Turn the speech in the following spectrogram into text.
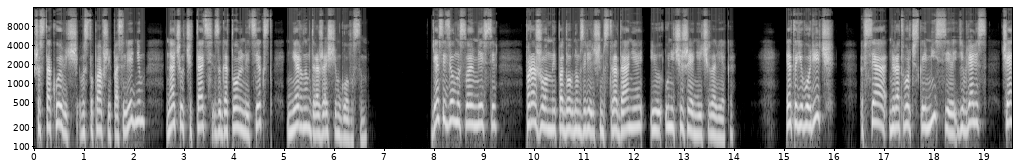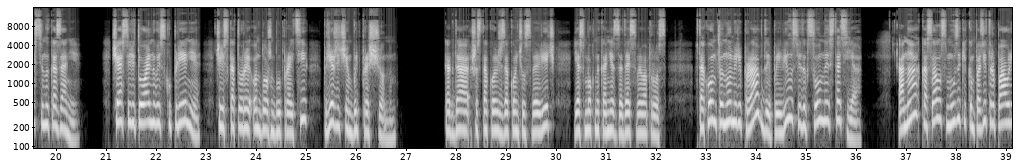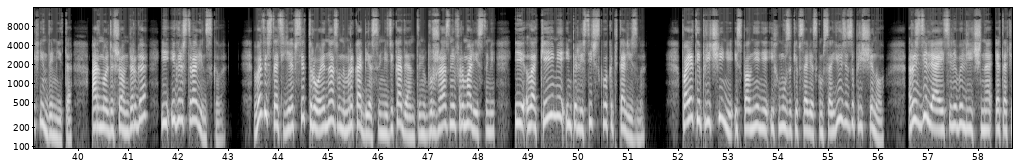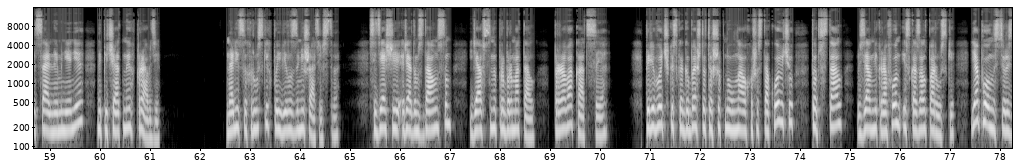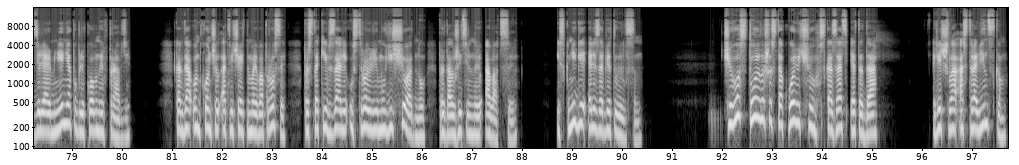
Шостакович, выступавший последним, начал читать заготовленный текст нервным дрожащим голосом. Я сидел на своем месте, пораженный подобным зрелищем страдания и уничижения человека. Эта его речь, вся миротворческая миссия являлись частью наказания, частью ритуального искупления, через которое он должен был пройти, прежде чем быть прощенным. Когда Шостакович закончил свою речь, я смог наконец задать свой вопрос. В таком-то номере «Правды» появилась редакционная статья. Она касалась музыки композитора Пауля Хиндемита, Арнольда Шонберга и Игоря Стравинского. В этой статье все трое названы мракобесами, декадентами, буржуазными формалистами и лакеями империалистического капитализма. По этой причине исполнение их музыки в Советском Союзе запрещено. Разделяете ли вы лично это официальное мнение, напечатанное в «Правде»? На лицах русских появилось замешательство. Сидящий рядом с Даунсом явственно пробормотал «Провокация». Переводчик из КГБ что-то шепнул на ухо Шостаковичу, тот встал, взял микрофон и сказал по-русски «Я полностью разделяю мнение, опубликованное в «Правде». Когда он кончил отвечать на мои вопросы, простаки в зале устроили ему еще одну продолжительную овацию. Из книги Элизабет Уилсон. Чего стоило Шостаковичу сказать это «да»? Речь шла о Стравинском,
